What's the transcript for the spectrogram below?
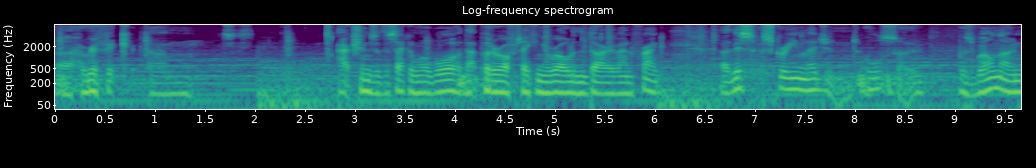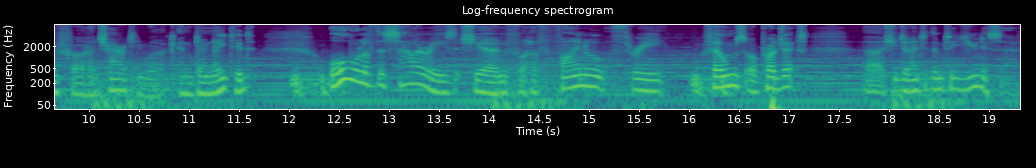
uh, horrific um, actions of the Second World War, and that put her off taking a role in the Diary of Anne Frank. Uh, this screen legend also was well known for her charity work and donated all of the salaries that she earned for her final three films or projects. Uh, she donated them to UNICEF.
